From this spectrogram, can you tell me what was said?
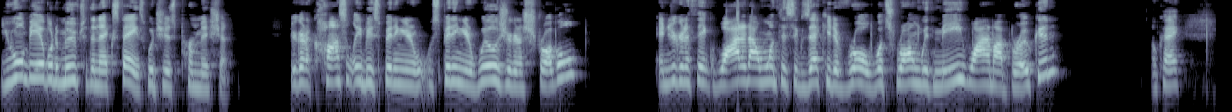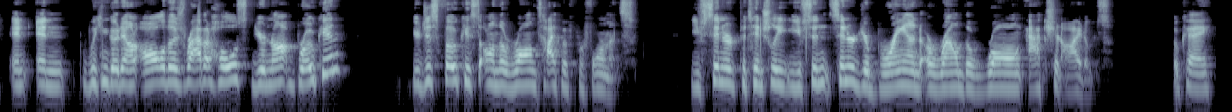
you won't be able to move to the next phase, which is permission. You're going to constantly be spinning your spinning your wheels, you're going to struggle, and you're going to think, "Why did I want this executive role? What's wrong with me? Why am I broken?" Okay? And and we can go down all those rabbit holes. You're not broken. You're just focused on the wrong type of performance. You've centered potentially, you've centered your brand around the wrong action items, okay?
